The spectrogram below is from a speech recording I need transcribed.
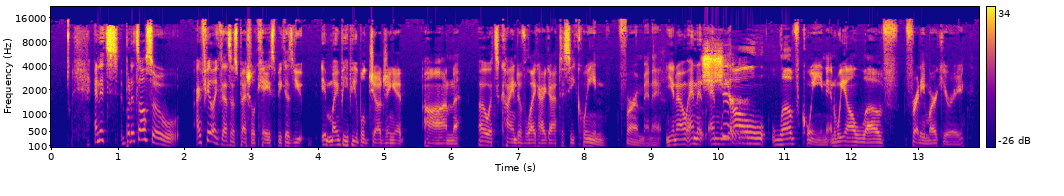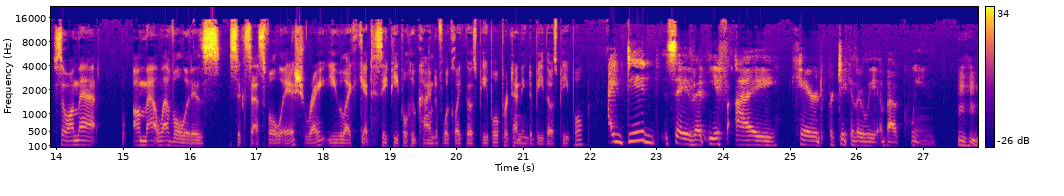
And it's, but it's also, I feel like that's a special case because you, it might be people judging it on, oh, it's kind of like I got to see Queen for a minute, you know, and it, and we all love Queen and we all love Freddie Mercury. So on that, on that level, it is successful ish, right? You like get to see people who kind of look like those people pretending to be those people. I did say that if I cared particularly about Queen,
